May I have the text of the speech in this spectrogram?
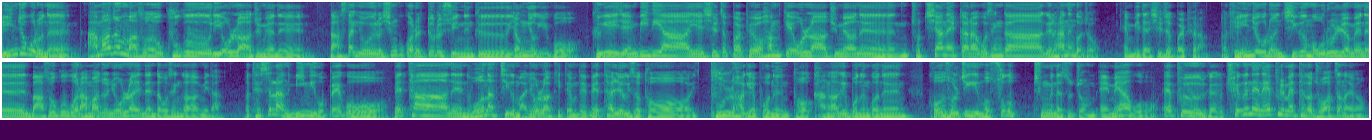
개인적으로는 아마존 마소 구글이 올라와주면은 나스닥이 오히려 신고가를 뚫을 수 있는 그 영역이고 그게 이제 엔비디아의 실적 발표와 함께 올라와주면은 좋지 않을까라고 생각을 하는 거죠. 엔비디아 실적 발표랑 어, 개인적으로는 지금 오르려면은 마소 구글 아마존이 올라야 된다고 생각합니다. 어, 테슬라는 밈이고 빼고 메타는 워낙 지금 많이 올라왔기 때문에 메타를 여기서 더 불하게 보는 더 강하게 보는 거는 그건 솔직히 뭐 수급 측면에서 좀 애매하고 애플 그러니까 최근에는 애플 메타가 좋았잖아요.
